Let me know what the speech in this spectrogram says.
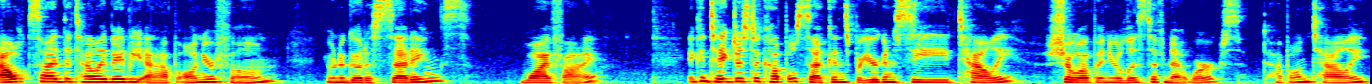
outside the Talli Baby app on your phone, you wanna go to Settings, Wi-Fi. It can take just a couple seconds, but you're gonna see Talli show up in your list of networks. Tap on Talli.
